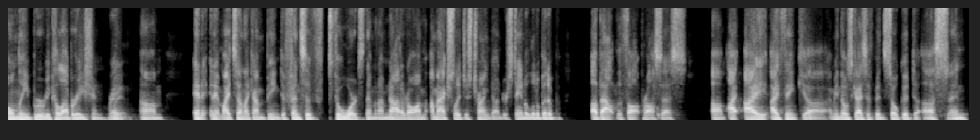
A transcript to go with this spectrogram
only brewery collaboration, right? Um, and and it might sound like I'm being defensive towards them, and I'm not at all. I'm I'm actually just trying to understand a little bit of, about the thought process. Um, I I I think uh, I mean those guys have been so good to us, and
